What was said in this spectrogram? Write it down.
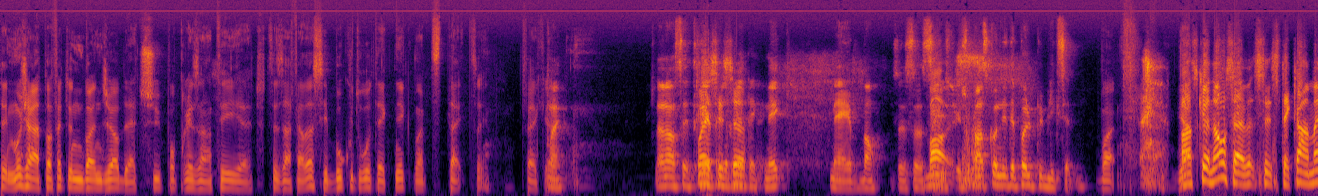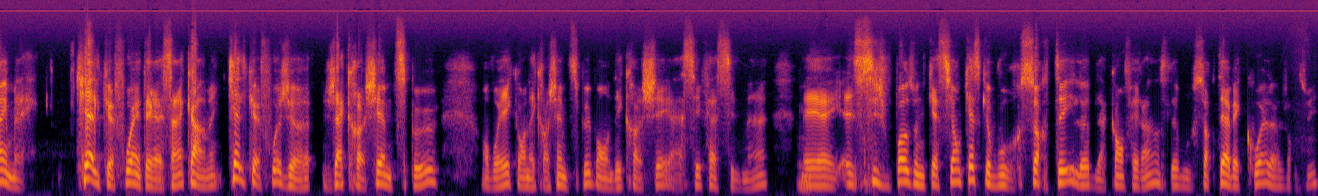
Moi, moi, n'aurais pas fait une bonne job là-dessus pour présenter euh, toutes ces affaires-là. C'est beaucoup trop technique, ma petite tête. Fait que... Non, non, c'est très, très, technique. Mais bon, c'est ça. je pense qu'on n'était pas le public cible. Ouais. Parce que non, c'était quand même quelquefois intéressant quand même. Quelquefois, j'accrochais un petit peu. On voyait qu'on accrochait un petit peu, puis on décrochait assez facilement. Mm. Mais euh, si je vous pose une question, qu'est-ce que vous ressortez là, de la conférence? Là? Vous sortez avec quoi aujourd'hui?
